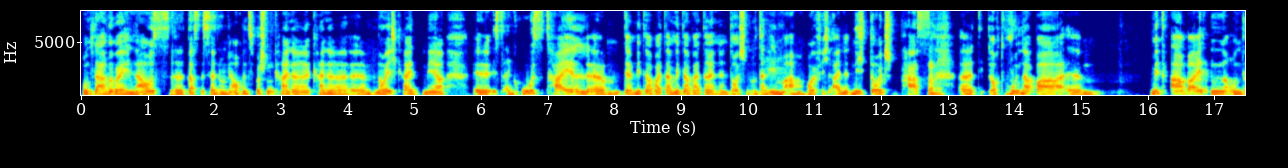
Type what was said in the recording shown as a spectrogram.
Und darüber hinaus, äh, das ist ja nun auch inzwischen keine, keine ähm, Neuigkeit mehr, äh, ist ein Großteil ähm, der Mitarbeiter, Mitarbeiterinnen in deutschen Unternehmen haben häufig einen nicht deutschen Pass, mhm. die dort wunderbar ähm, mitarbeiten und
